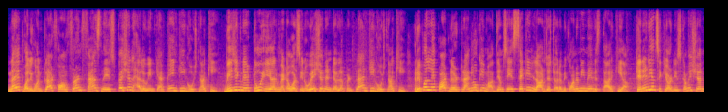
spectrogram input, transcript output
नए पॉलीगॉन प्लेटफॉर्म फ्रंट फैंस ने स्पेशल हेलोवीन कैंपेन की घोषणा की। बीजिंग ने two year metaverse innovation and development plan की घोषणा की। रिपल ने पार्टनर ट्रैंगलो के माध्यम से सेकेंड लार्जेस्ट अरब इकोनॉमी में विस्तार किया। Canadian securities commission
